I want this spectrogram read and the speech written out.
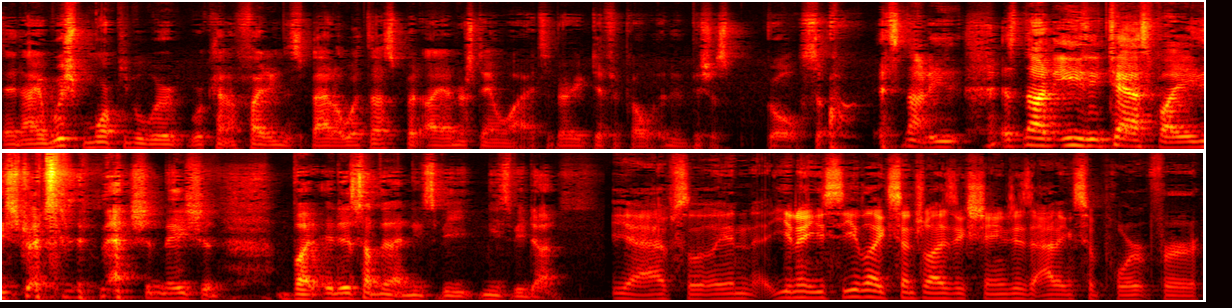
and I wish more people were, were kind of fighting this battle with us, but I understand why. It's a very difficult and ambitious goal, so it's not easy. It's not an easy task by any stretch of the imagination, but it is something that needs to be needs to be done. Yeah, absolutely. And you know, you see like centralized exchanges adding support for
